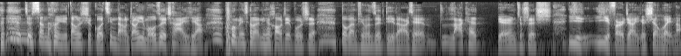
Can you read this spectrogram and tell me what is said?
就相当于当时国庆档张艺谋最差一样。我没想到宁浩这部是豆瓣评分最低的，而且拉开。别人就是一一分这样一个身位呢，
